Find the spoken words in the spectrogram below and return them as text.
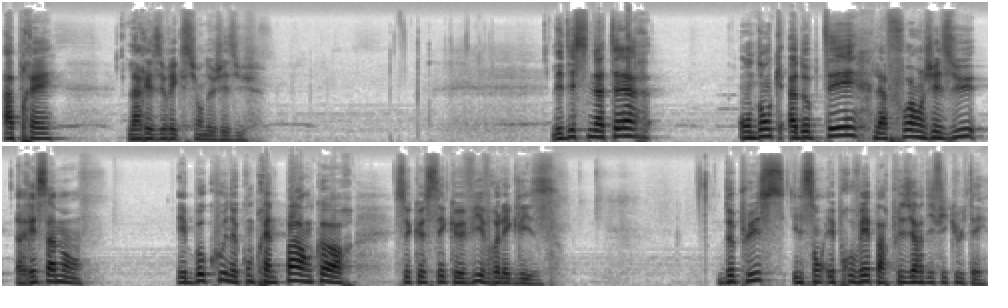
après la résurrection de Jésus. Les destinataires ont donc adopté la foi en Jésus récemment et beaucoup ne comprennent pas encore ce que c'est que vivre l'Église. De plus, ils sont éprouvés par plusieurs difficultés.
